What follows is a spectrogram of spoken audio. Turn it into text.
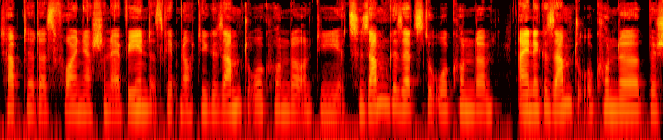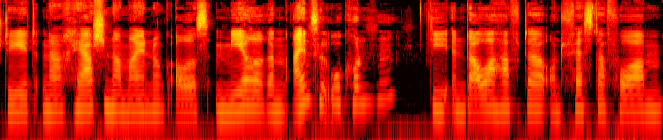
Ich habe das vorhin ja schon erwähnt. Es gibt noch die Gesamturkunde und die zusammengesetzte Urkunde. Eine Gesamturkunde besteht nach herrschender Meinung aus mehreren Einzelurkunden die in dauerhafter und fester Form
